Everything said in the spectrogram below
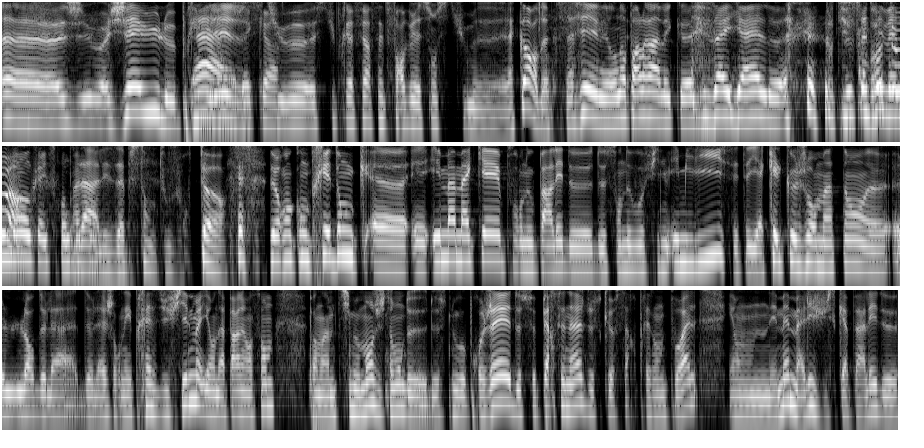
Euh, J'ai eu le privilège, Ah, si tu veux, si tu préfères cette formulation, si tu me l'accordes, Tout à fait, mais on en parlera avec euh, Lisa et Gaël de, quand ils sont cet de retour. événement quand ils seront de Voilà, retour. les absents ont toujours tort. de rencontrer donc euh, Emma Mackey pour nous parler de, de son nouveau film Emily. C'était il y a quelques jours maintenant, lors de la, de la journée presse du film. Et on a parlé ensemble pendant un petit moment justement de, de ce nouveau projet, de ce personnage, de ce que ça représente pour elle. Et on est même allé jusqu'à parler de,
